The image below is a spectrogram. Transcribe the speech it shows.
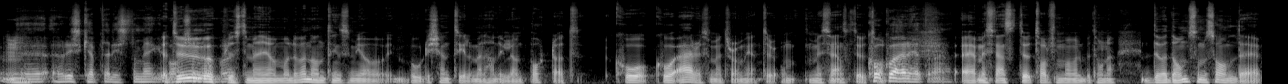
mm. eh, riskkapitalist som äger ja, Du upplyste mig om, och det var någonting som jag borde känt till men hade glömt bort, att KKR som jag tror de heter, med svenskt uttal. KKR heter det. Eh, med svenskt uttal får man väl betona. Det var de som sålde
